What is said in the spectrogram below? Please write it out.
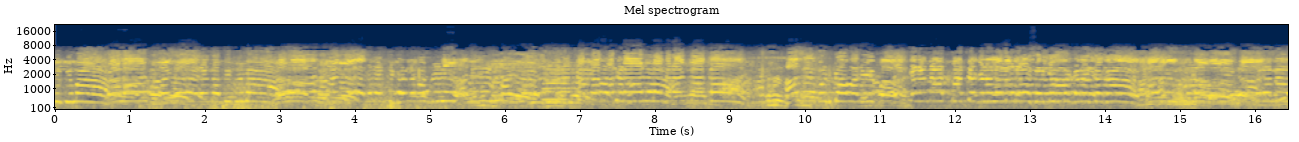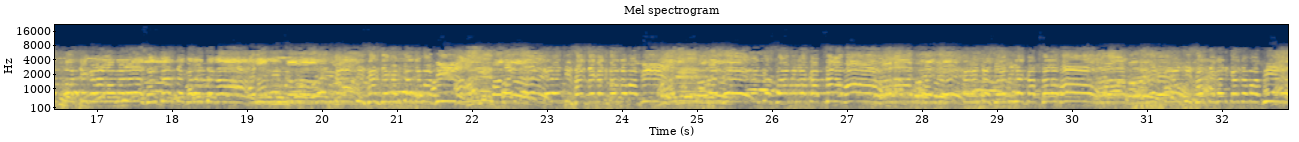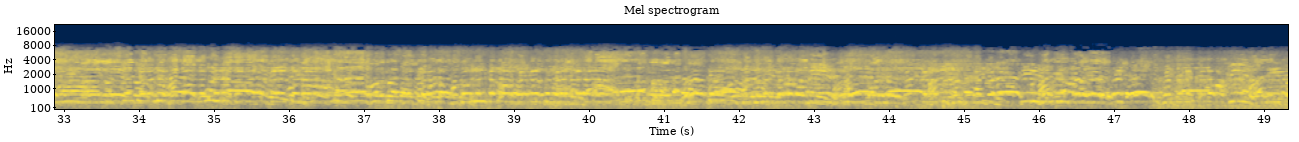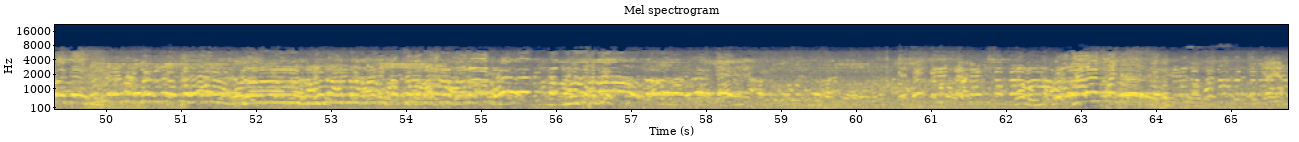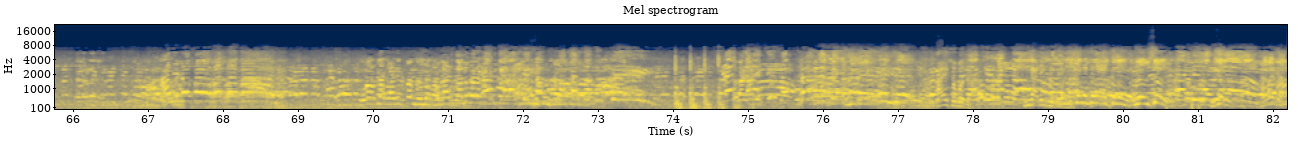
பிக்குமா பிக்குமா ஆசிரியர் गाडीत पण धुलं गाडी चालू करा काय सोबत गाडी घेतो विशाल. विशाल.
